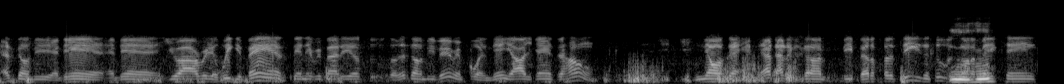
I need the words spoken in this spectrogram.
that's gonna be and then and then you're already a week advanced than everybody else too. So that's gonna be very important. Then you all your games at home. You, you know what I'm saying? That, I think it's gonna be better for the season too. It's Mhm. gonna make teams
